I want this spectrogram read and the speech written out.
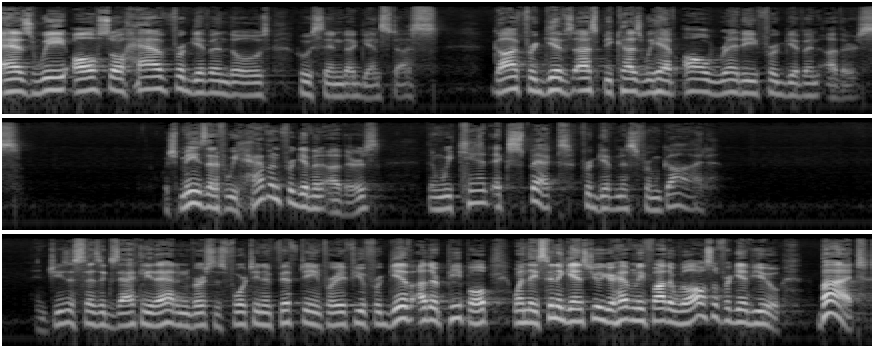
as we also have forgiven those who sinned against us. God forgives us because we have already forgiven others. Which means that if we haven't forgiven others, then we can't expect forgiveness from God. And Jesus says exactly that in verses 14 and 15. For if you forgive other people when they sin against you, your heavenly Father will also forgive you. But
